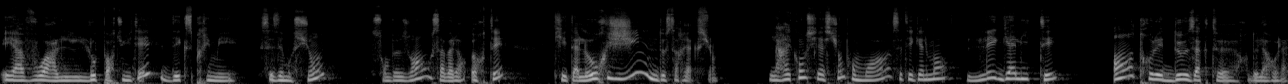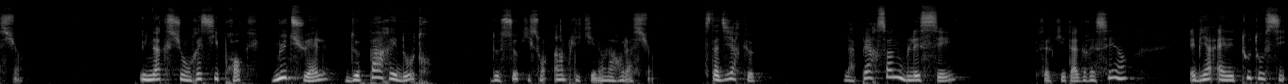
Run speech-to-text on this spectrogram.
et avoir l'opportunité d'exprimer ses émotions, son besoin ou sa valeur heurtée, qui est à l'origine de sa réaction. La réconciliation, pour moi, c'est également l'égalité entre les deux acteurs de la relation. Une action réciproque, mutuelle, de part et d'autre, de ceux qui sont impliqués dans la relation. C'est-à-dire que la personne blessée, celle qui est agressée, hein, eh bien, elle est tout aussi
